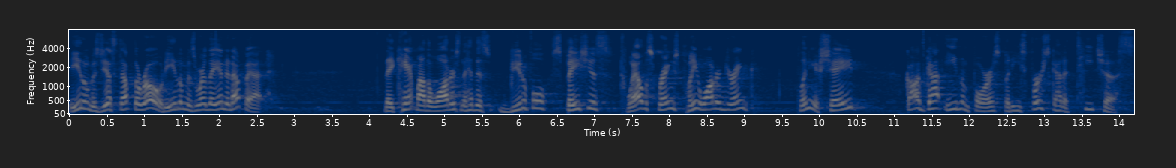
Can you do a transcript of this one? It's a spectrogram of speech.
Elim is just up the road, Elim is where they ended up at. They camped by the waters and they had this beautiful, spacious 12 springs, plenty of water to drink, plenty of shade. God's got Elim for us, but He's first got to teach us.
